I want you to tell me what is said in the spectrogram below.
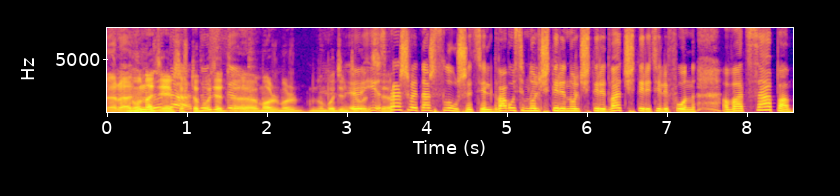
Ну, надеемся, что будет. Э, э, может, может, ну, будем э, делать... Спрашивает наш слушатель. 28040424, телефон WhatsApp.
